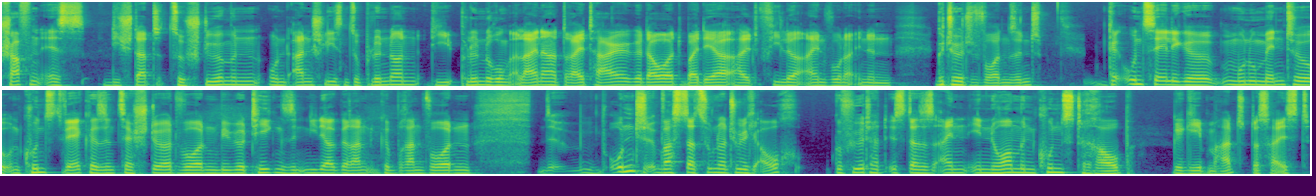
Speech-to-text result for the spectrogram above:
schaffen es, die Stadt zu stürmen und anschließend zu plündern. Die Plünderung alleine hat drei Tage gedauert, bei der halt viele EinwohnerInnen getötet worden sind. Unzählige Monumente und Kunstwerke sind zerstört worden, Bibliotheken sind niedergebrannt worden. Und was dazu natürlich auch geführt hat, ist, dass es einen enormen Kunstraub gegeben hat. Das heißt,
